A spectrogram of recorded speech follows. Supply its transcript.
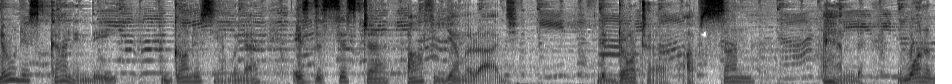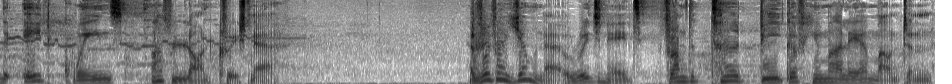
Known as Kalindi, goddess Yamuna is the sister of Yamaraj, the daughter of Sun and one of the eight queens of Lord Krishna. River Yamuna originates from the third peak of Himalaya mountain,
